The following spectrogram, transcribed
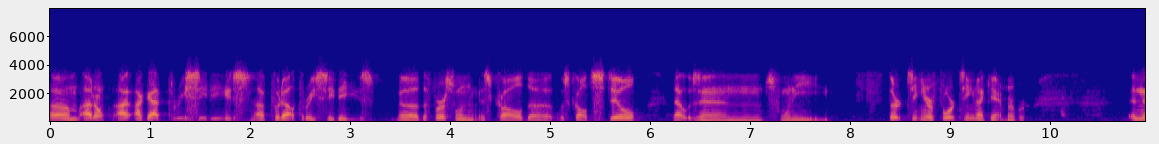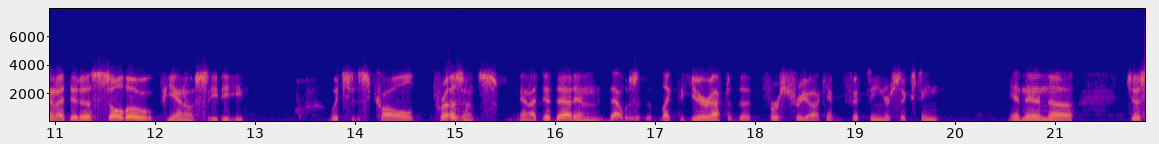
um, I don't. I, I got three CDs. I put out three CDs. Uh, the first one is called uh, was called Still. That was in 2013 or 14. I can't remember. And then I did a solo piano CD, which is called Presence, and I did that in that was like the year after the first trio. I can't 15 or 16. And then uh, just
